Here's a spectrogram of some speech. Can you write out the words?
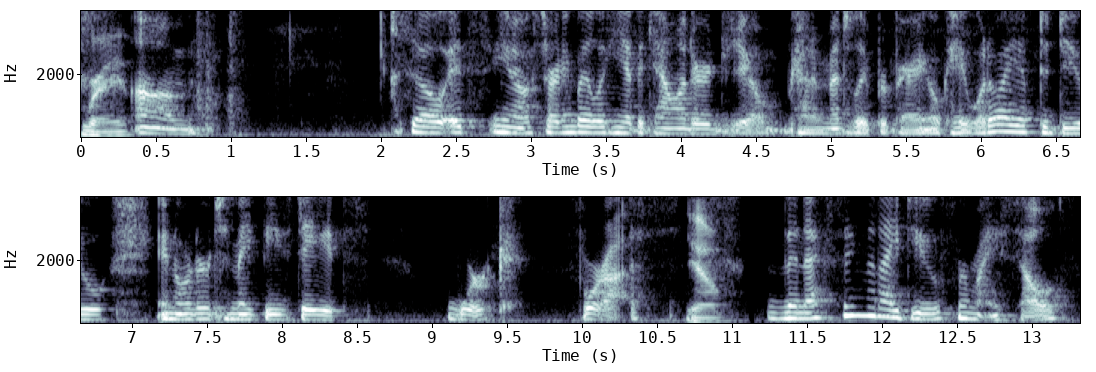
Right. Um, So it's, you know, starting by looking at the calendar, you know, kind of mentally preparing, okay, what do I have to do in order to make these dates work for us? yeah. The next thing that I do for myself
